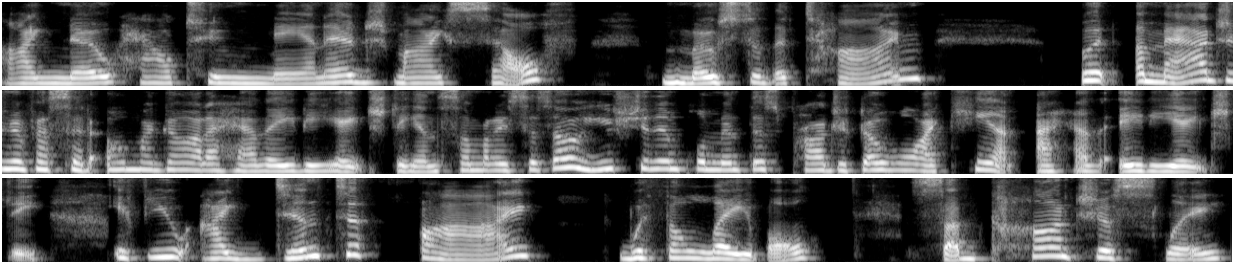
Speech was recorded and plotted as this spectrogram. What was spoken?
I know how to manage myself most of the time. But imagine if I said, Oh my God, I have ADHD, and somebody says, Oh, you should implement this project. Oh, well, I can't. I have ADHD. If you identify with a label subconsciously,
